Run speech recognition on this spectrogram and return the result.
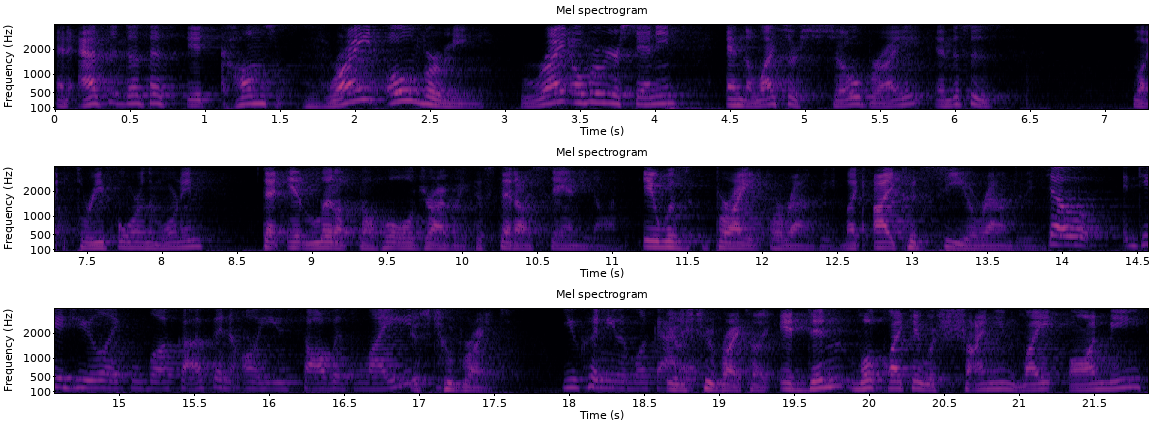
And as it does this, it comes right over me, right over where you're standing, and the lights are so bright, and this is like three, four in the morning, that it lit up the whole driveway, the stead I was standing on. It was bright around me. Like I could see around me. So did you like look up and all you saw was light? It was too bright. you couldn't even look at It it. was too bright to like it didn't look like it was shining light on me.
